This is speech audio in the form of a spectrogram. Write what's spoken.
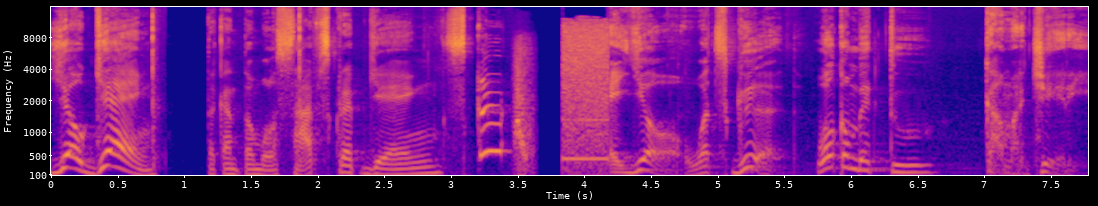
Yo, geng! Tekan tombol subscribe, geng. Hey yo, what's good? Welcome back to Kamarjeri.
